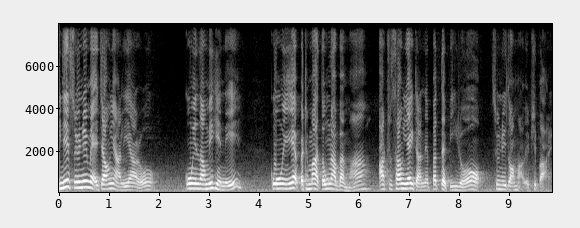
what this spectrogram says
ီနေ့ဆွေးနွေးမယ့်အကြောင်းအရာလေးကတော့ကိုဝင်ဆောင်မိခင်နေကိုဝင်ရဲ့ပထမ3လပတ်မှာအာထရဆောင်းရိုက်တာနဲ့ပတ်သက်ပြီးတော့ဆွေးနွေးသွားမှာပဲဖြစ်ပါတယ်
